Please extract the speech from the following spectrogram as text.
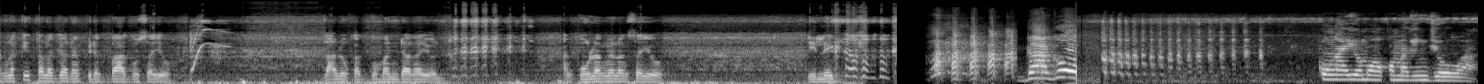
Ang laki talaga ng pinagbago sa'yo. Lalo kag gumanda ngayon. Ang kulang na lang sa'yo, dilig. Gago! Kung ayaw mo ako maging jowa,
